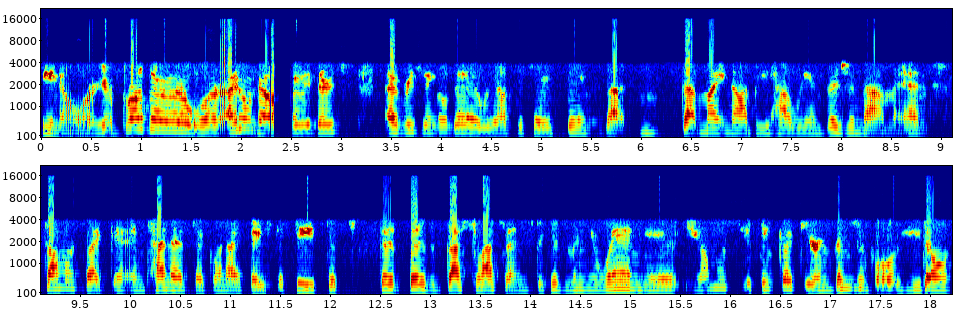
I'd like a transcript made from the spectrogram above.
you know or your brother or i don't know. I mean, there's every single day we have to face things that that might not be how we envision them. And it's almost like in, tennis like when i face defeats it's the they're the best lessons because when you win you you almost you think like you're invincible. You don't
